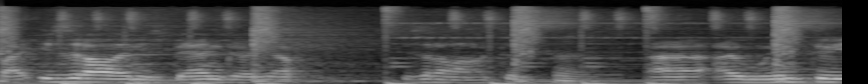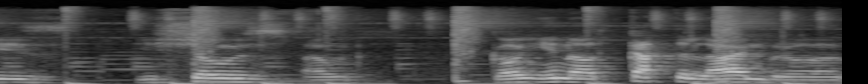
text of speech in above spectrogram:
by Israel and his band growing up, Israel Houghton. Uh, I went to his his shows. I would go in, I'd cut the line, bro.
